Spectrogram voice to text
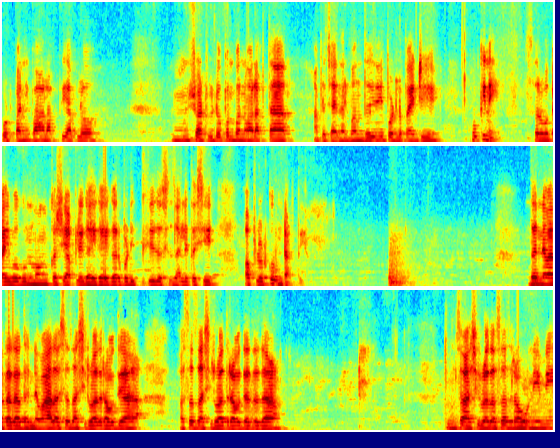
पोटपाणी पाहावं लागते आपलं. शॉर्ट व्हिडिओ पण बनवावं लागतात. आपलं चॅनल बंदही नाही पडलं पाहिजे. हो की नाही? सर्व काही बघून मग कसे आपले घाई घाई गडबडीतले जसे झाले तसे अपलोड करून टाकते. धन्यवाद दादा धन्यवाद. असाच आशीर्वाद राहू द्या. असाच आशीर्वाद राहू द्या दादा. तुमचा आशीर्वाद असाच राहू नेहमी.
